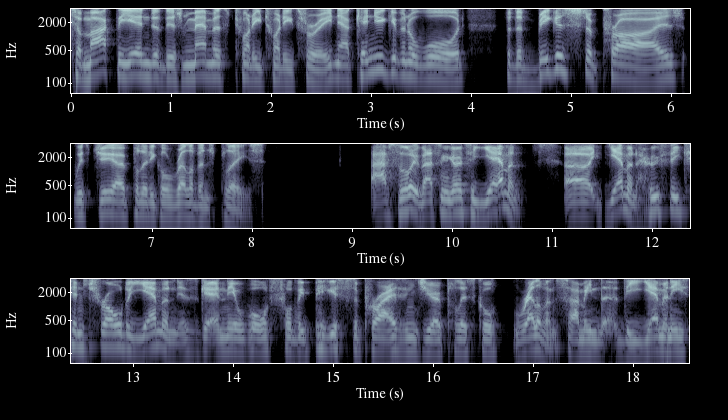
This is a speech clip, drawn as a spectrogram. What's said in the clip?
to mark the end of this mammoth 2023. Now, can you give an award for the biggest surprise with geopolitical relevance, please? Absolutely. That's going to go to Yemen. Uh, Yemen, Houthi controlled Yemen is getting the award for the biggest surprise in geopolitical relevance. I mean, the, the Yemenis,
